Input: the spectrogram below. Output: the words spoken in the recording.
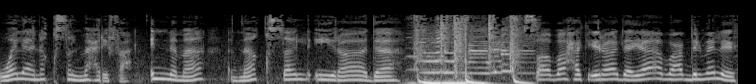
ولا نقص المعرفة إنما نقص الإرادة. صباحك إرادة يا أبو عبد الملك.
